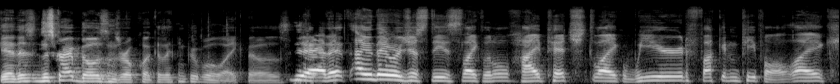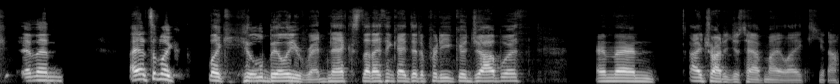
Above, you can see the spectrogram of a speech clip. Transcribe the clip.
Yeah, this, describe those ones real quick because I think people will like those. Yeah, they, I mean, they were just these like little high pitched, like weird fucking people. Like, and then I had some like like hillbilly rednecks that I think I did a pretty good job with. And then I try to just have my like, you know,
